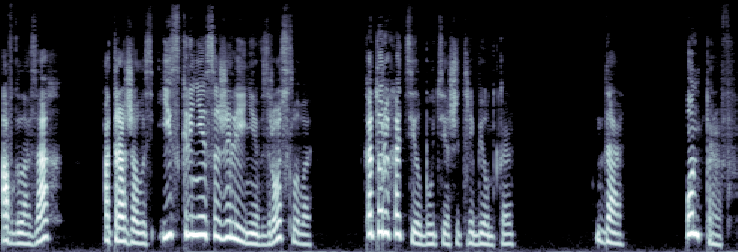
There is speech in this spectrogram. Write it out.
а в глазах отражалось искреннее сожаление взрослого, который хотел бы утешить ребенка. Да, он прав.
